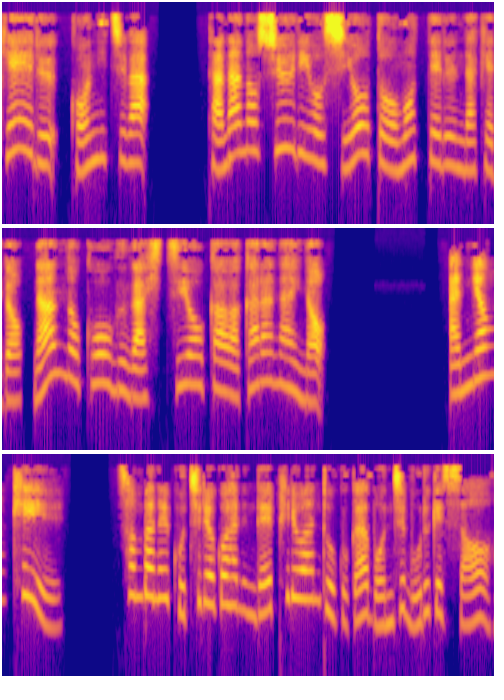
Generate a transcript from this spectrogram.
ケール、こんにちは。 棚の修理をしようと思ってるんだけど、何の工具が必要かわからないの。 안녕, 케일. 선반을 고치려고 하는데 필요한 도구가 뭔지 모르겠어.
